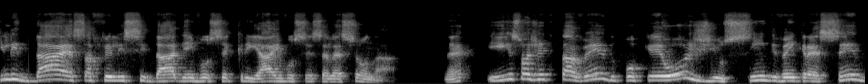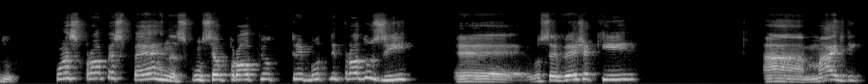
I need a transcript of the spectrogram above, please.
que lhe dá essa felicidade em você criar, em você selecionar. Né? E isso a gente está vendo porque hoje o Cindy vem crescendo com as próprias pernas, com seu próprio tributo de produzir. É, você veja que há mais de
